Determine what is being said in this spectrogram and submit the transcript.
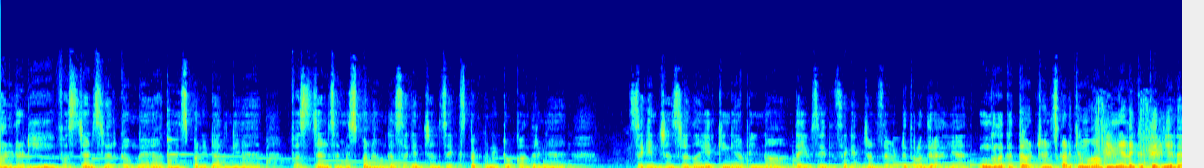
ஆல்ரெடி ஃபஸ்ட் சான்ஸில் இருக்கவங்க அதை மிஸ் பண்ணிடாதீங்க. ஃபஸ்ட் சான்ஸை மிஸ் பண்ணவங்க செகண்ட் சான்ஸை எக்ஸ்பெக்ட் பண்ணிட்டு உட்காந்துருங்க. செகண்ட் சான்ஸில் தான் இருக்கீங்க அப்படின்னா தயவு செய்து செகண்ட் சான்ஸை விட்டு தொலைஞ்சிடாதீங்க. உங்களுக்கு தேர்ட் சான்ஸ் கிடைக்குமா அப்படின்னு எனக்கு தெரியல.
